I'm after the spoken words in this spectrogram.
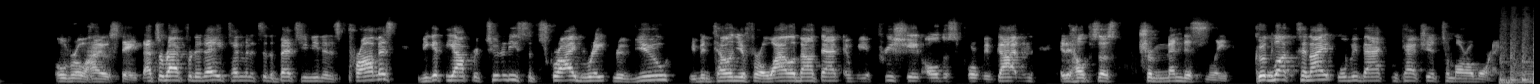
over Ohio State. That's a wrap for today. 10 minutes of the bets you needed as promised. If you get the opportunity, subscribe, rate, review. We've been telling you for a while about that, and we appreciate all the support we've gotten. It helps us tremendously. Good luck tonight. We'll be back and catch you tomorrow morning.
